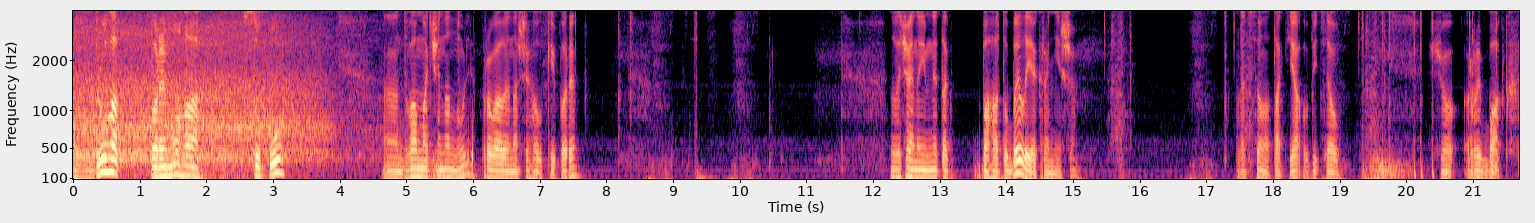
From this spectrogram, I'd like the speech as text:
З друга перемога в суху. Е, Два матчі на 0 провели наші голкіпери. Звичайно, їм не так багато били, як раніше. Але все одно так, я обіцяв, що рибак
